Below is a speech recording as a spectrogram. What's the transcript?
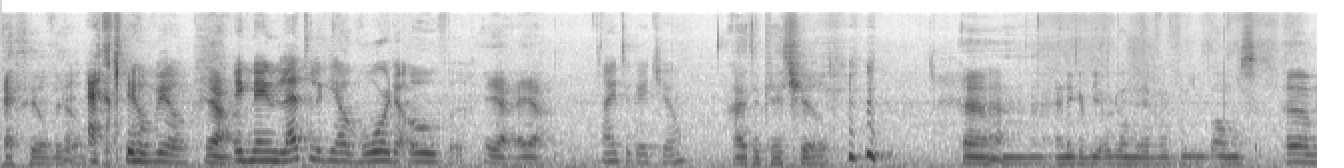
Echt heel veel. Echt heel veel. Ja, Ik neem letterlijk jouw woorden over. ja, ja. Uit oké, chill. Uit oké, chill. Eh, en ik heb die ook dan weer van iemand anders. Ehm,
